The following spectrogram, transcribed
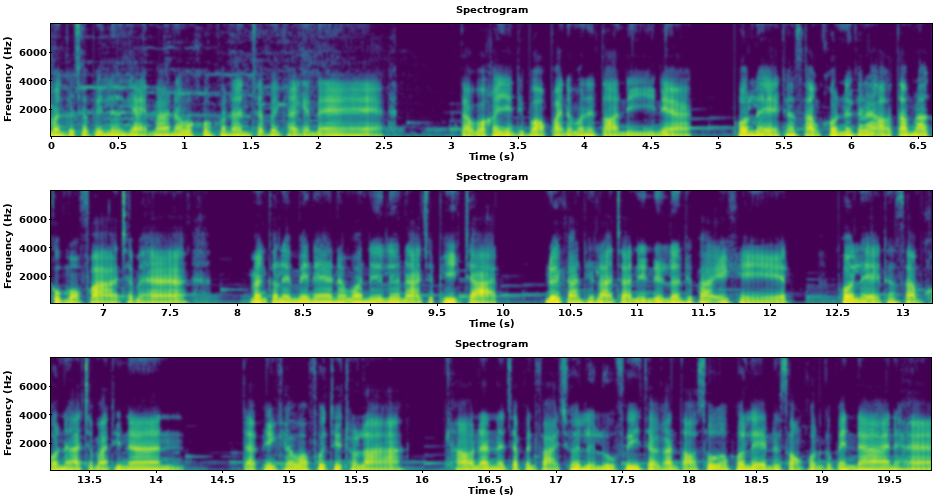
มันก็จะเป็นเรื่องใหญ่มากนะว่าคนคนนั้นจะเป็นใครกันแน่ แต่ว่าก็อย่างที่บอกไปนะว่าในตอนนี้เนี่ยพลเอกทั้งสามคนนั้นก็ได้ออกตามล่ากลุ่มหมฟาใช่ไหมฮะมันก็เลยไม่แน่นะว่าเนื้อเรื่องอาจจะพีคจัดโดยการที่หลังจากในเนื้อเรื่องที่ภาคเอ็กเฮดพลเอกทั้งสามคนอาจจะมาที่นั่น แต่เพียงแค่ว่าฟูจิโทระเขานั้นน่ะจะเป็นฝ่ายช่วยเหลือลูฟี่จากการต่อสู้กับพลเอกทั้งสองคนก็เป็นได้นะฮะ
